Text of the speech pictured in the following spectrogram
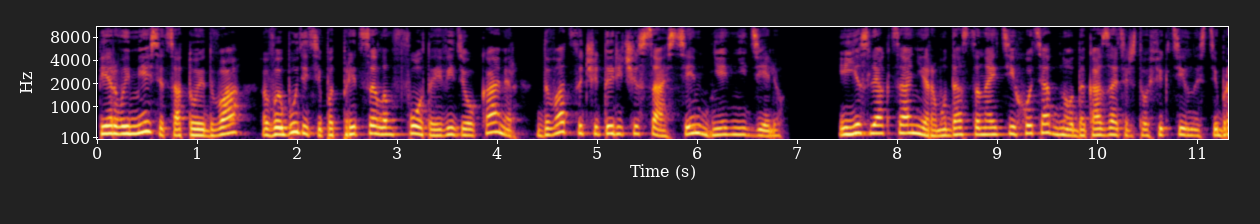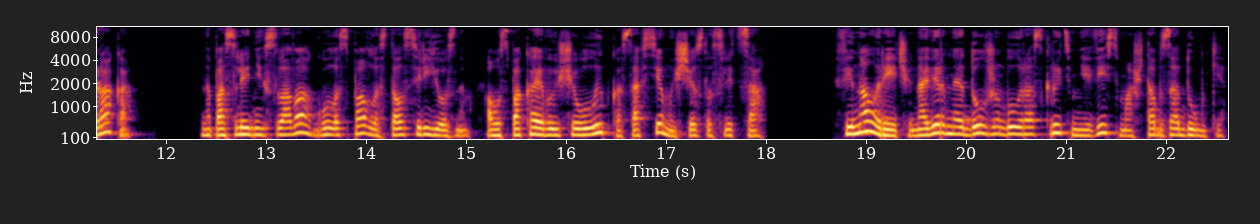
Первый месяц, а то и два, вы будете под прицелом фото и видеокамер 24 часа 7 дней в неделю. И если акционерам удастся найти хоть одно доказательство фиктивности брака... На последних словах голос Павла стал серьезным, а успокаивающая улыбка совсем исчезла с лица. Финал речи, наверное, должен был раскрыть мне весь масштаб задумки.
